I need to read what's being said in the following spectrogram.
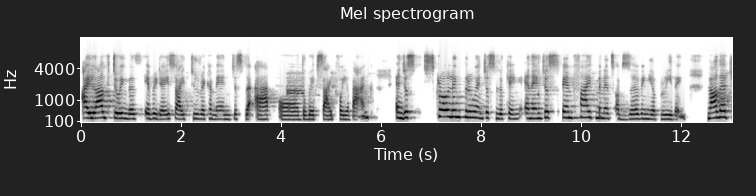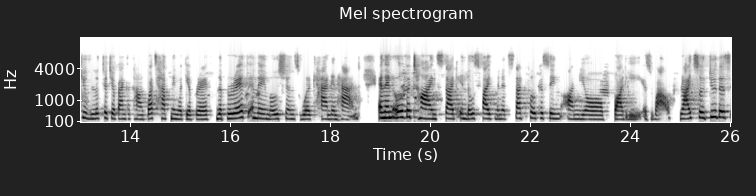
I love doing this every day. So I do recommend just the app or the website for your bank and just scrolling through and just looking, and then just spend five minutes observing your breathing. Now that you've looked at your bank account, what's happening with your breath? The breath and the emotions work hand in hand. And then over time, start in those five minutes, start focusing on your body as well, right? So do this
